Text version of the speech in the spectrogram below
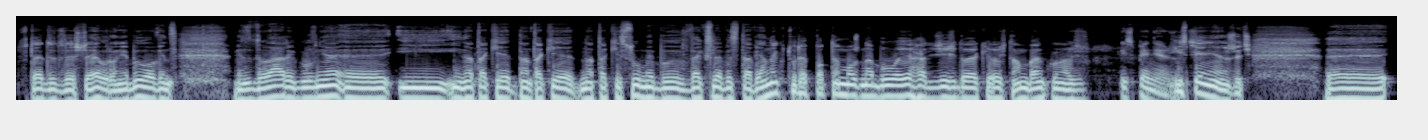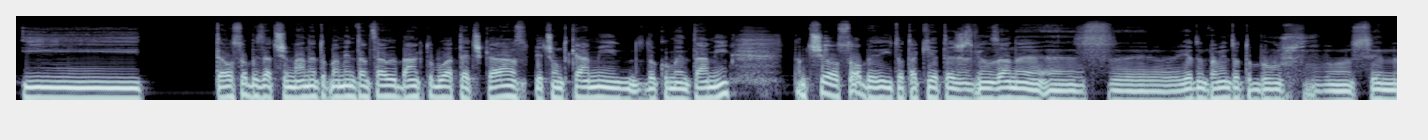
wtedy jeszcze euro nie było, więc, więc dolary głównie yy, i, i na, takie, na, takie, na takie sumy były weksle wystawiane, które potem można było jechać gdzieś do jakiegoś tam banku na, i spieniężyć. I spieniężyć. Yy, I te osoby zatrzymane, to pamiętam cały bank, to była teczka z pieczątkami, z dokumentami tam trzy osoby i to takie też związane e, z, e, jeden pamiętam to był syn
